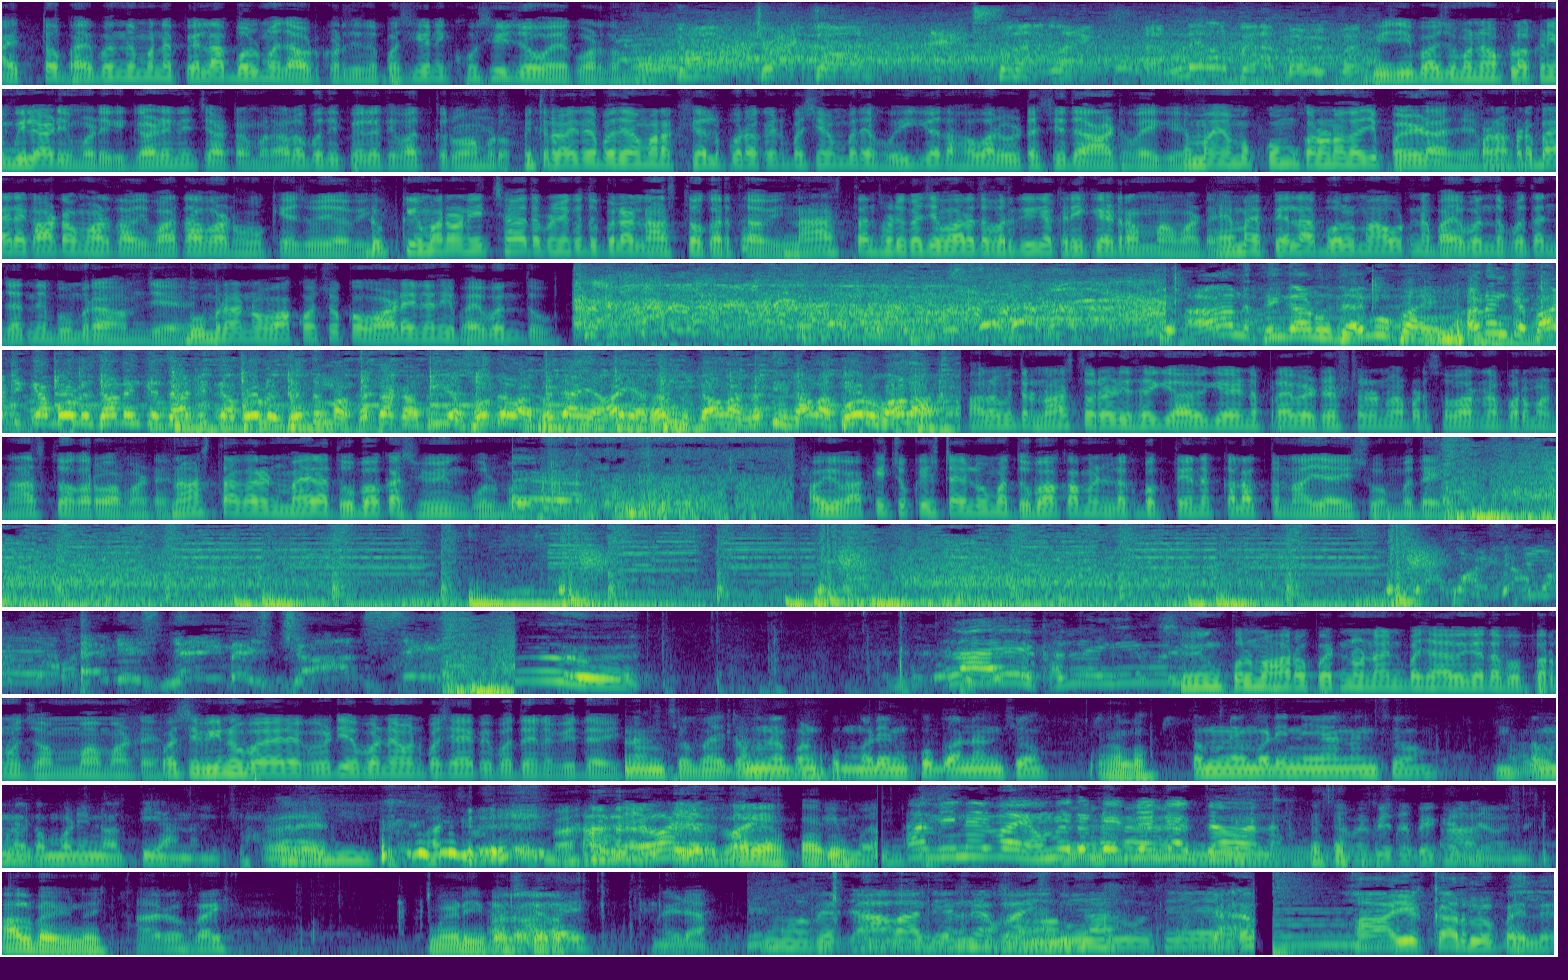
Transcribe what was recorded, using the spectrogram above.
આજ તો ભાઈ બંને મને પેલા બોલમાં જ આઉટ કરી દીધો. પછી એની ખુશી જોવો એકવાર તમે. બીજી બાજુ મને અપલકણી બિલાડી મળી ગઈ. ગાડીની ચાટા મારે હાલો બધી પહેલેથી વાત કરું સાંભળો. મિત્રો રીતે બધા અમારા ખેલ પૂરા કરીને પછી એમ બધા હોઈ ગયા હવાર ઉલટા સીધા આઠ વાગે. એમાં અમુક કુંભકર્ણો હજી પડ્યા છે. પણ આપણે બહાર કાંટો મારતા આવી વાતાવરણ હું કે જોઈ આવી. ડૂબકી મારવાની ઈચ્છા હતી પણ એ કીધું પેલા નાસ્તો કરતા આવી નાસ્તા થોડીક હજી વાર વર્ગી ગયા ક્રિકેટ રમવા માટે. એમાં પેલા બોલમાં આઉટ ને ભાઈ બંધ પોતાની જાતને બુમરાહ સમજે. બુમરાહ નો વાકો ચોકો વાડે નથી ભાઈ બંધુ આન ધીંગાણું જામ્યું ભાઈ. ભાડંગ કે ભાટિકા બોલે જાડંગ કે જાટિકા બોલે જદમાં કટાકા દિયા સોદળા ભજાયા આયા રંગ તાળા નદી નાળા બોર વાળા હાલો મિત્રો નાસ્તો રેડી થઈ ગયો. આવી ગયા અને પ્રાઇવેટ રેસ્ટોરન્ટમાં આપણે સવારના પરમાં નાસ્તો કરવા માટે. નાસ્તા કરીને માર્યા ધુબાકા સ્વિમિંગ પુલમાં આવી વાકી ચૂકી સ્ટાઇલોમાં ધુબાકા માં લગભગ ત્રણ કલાક તો નાયા આવીશું અમે બધા સ્વિમિંગ પુલ હારો પેટ નો નાઈન પછી આવી ગયા બપોરનું જમવા માટે. પછી વિનુભાઈ એક વીડિયો બનાવ્યો પછી આપી બધાને વિદાય. આનંદ છો ભાઈ. તમને પણ ખૂબ મળીને ખૂબ આનંદ છો. હાલો. તમને મળીને આનંદ છો. તમને તો મળીને અતિ આનંદ છે. અરે. વિનયભાઈ અમે તો બે ભેગા જ જવાના. અમે બે તો ભેગા જ જવાના. હાલ ભાઈ વિનય. હારો ભાઈ. મેડી પછી મેડા હું હવે જવા દે ભાઈ. ચાલુ છે. હા એ કર લો પહેલે.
